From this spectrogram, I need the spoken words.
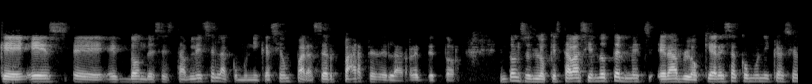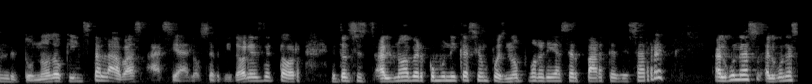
que es eh, donde se establece la comunicación para ser parte de la red de Tor. Entonces, lo que estaba haciendo Telmex era bloquear esa comunicación de tu nodo que instalabas hacia los servidores de Tor. Entonces, al no haber comunicación, pues no podría ser parte de esa red. Algunas, algunas,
